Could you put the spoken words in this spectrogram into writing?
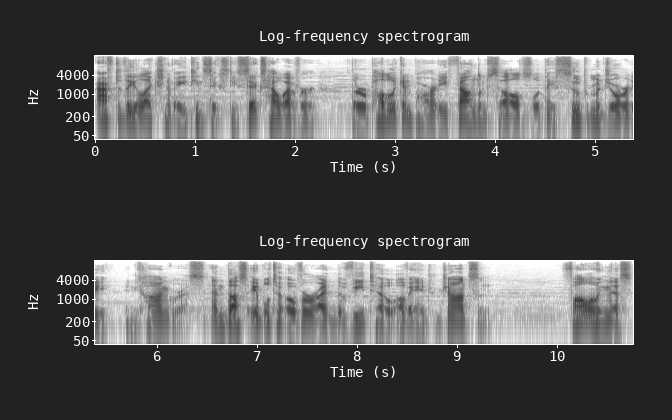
After the election of 1866, however, the Republican Party found themselves with a supermajority in Congress and thus able to override the veto of Andrew Johnson. Following this,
